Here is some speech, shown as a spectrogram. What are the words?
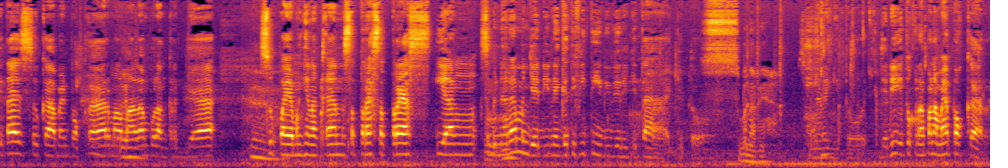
Kita suka main poker malam-malam pulang kerja supaya menghilangkan stres-stres yang sebenarnya menjadi negativity di diri kita gitu. Sebenarnya. sebenarnya gitu jadi itu kenapa namanya poker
